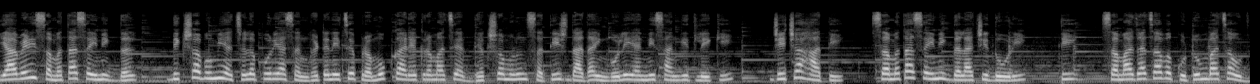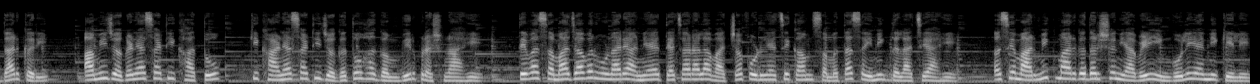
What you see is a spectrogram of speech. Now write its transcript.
यावेळी समता सैनिक दल दीक्षाभूमी अचलपूर या संघटनेचे प्रमुख कार्यक्रमाचे अध्यक्ष म्हणून सतीश दादा इंगोले यांनी सांगितले की जिच्या हाती समता सैनिक दलाची दोरी ती समाजाचा व कुटुंबाचा उद्धार करी आम्ही जगण्यासाठी खातो की खाण्यासाठी जगतो हा गंभीर प्रश्न आहे तेव्हा समाजावर होणाऱ्या अन्याय अत्याचाराला वाचा फोडण्याचे काम समता सैनिक दलाचे आहे असे मार्मिक मार्गदर्शन यावेळी इंगोले यांनी केले.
